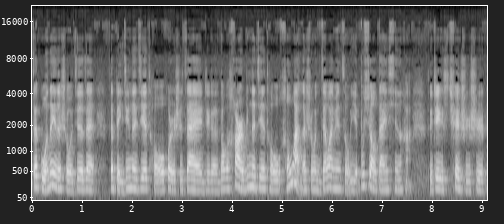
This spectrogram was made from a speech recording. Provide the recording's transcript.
在国内的时候，我记得在在北京的街头，或者是在这个包括哈尔滨的街头，很晚的时候你在外面走也不需要担心哈。所以这个确实是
